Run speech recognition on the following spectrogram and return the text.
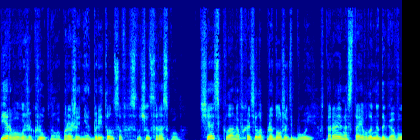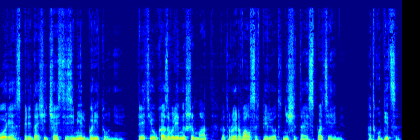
первого же крупного поражения от баритонцев случился раскол. Часть кланов хотела продолжить бой, вторая настаивала на договоре с передачей части земель Баритонии. Третьи указывали на Шимат, который рвался вперед, не считаясь с потерями. Откупиться?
